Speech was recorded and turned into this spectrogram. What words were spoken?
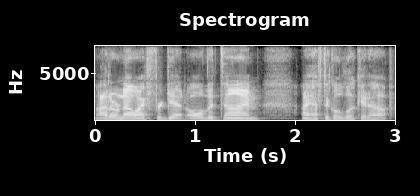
I don't know, I forget all the time. I have to go look it up.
